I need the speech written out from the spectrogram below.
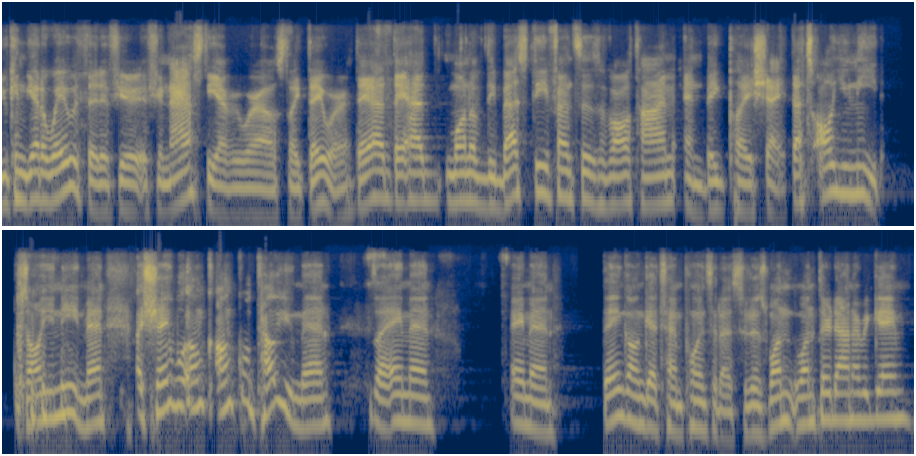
You can get away with it if you're if you're nasty everywhere else, like they were. They had they had one of the best defenses of all time and big play Shea. That's all you need. That's all you need, man. Shea will unc uncle tell you, man. He's like, hey man, hey man, they ain't gonna get 10 points at us. So there's one one third down every game.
